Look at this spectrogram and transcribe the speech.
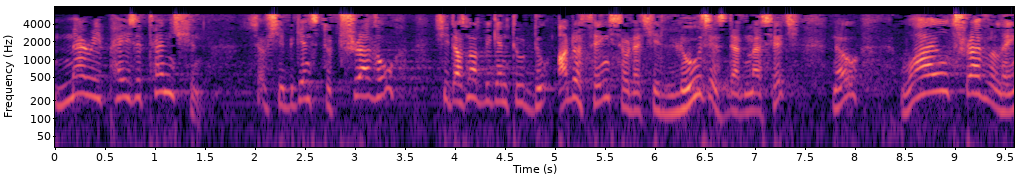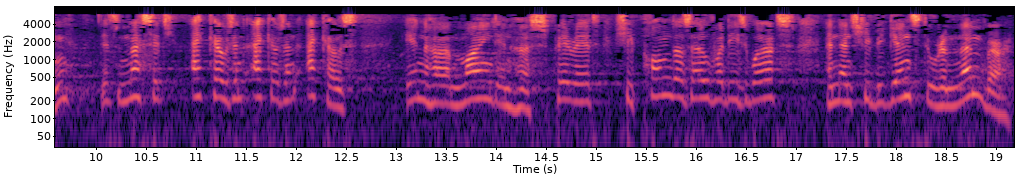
Mary pays attention. So she begins to travel. She does not begin to do other things so that she loses that message. No. While traveling, this message echoes and echoes and echoes in her mind, in her spirit. She ponders over these words and then she begins to remember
